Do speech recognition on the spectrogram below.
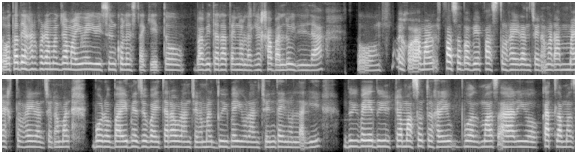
তো ওটা দেখার পরে আমার জামাইও এই হয়েছেন কলেজ থাকি, তো ভাবি তারা তাই লাগে খাবার লই দিলা তো এখন আমার ভাবে পাঁচ তরকারি রাঁধছেন, আমার আম্মা এক তরকারি রাঁধছেন, আমার বড় ভাই, মেজো ভাই তারাও রাঁধছেন, আমার দুই ভাইও রাঁধছেন তাই লাগি। দুই ভাইয়ে দুইটা মাছের তরকারি, বোয়াল মাছ আর ইয়ে কাতলা মাছ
